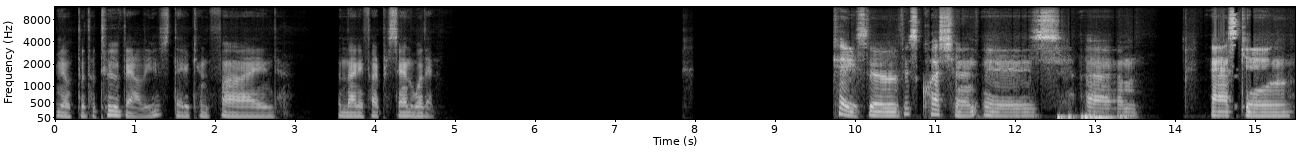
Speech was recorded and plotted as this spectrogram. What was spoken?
you know, the, the two values that you can find the 95% within. Okay, so this question is um, asking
